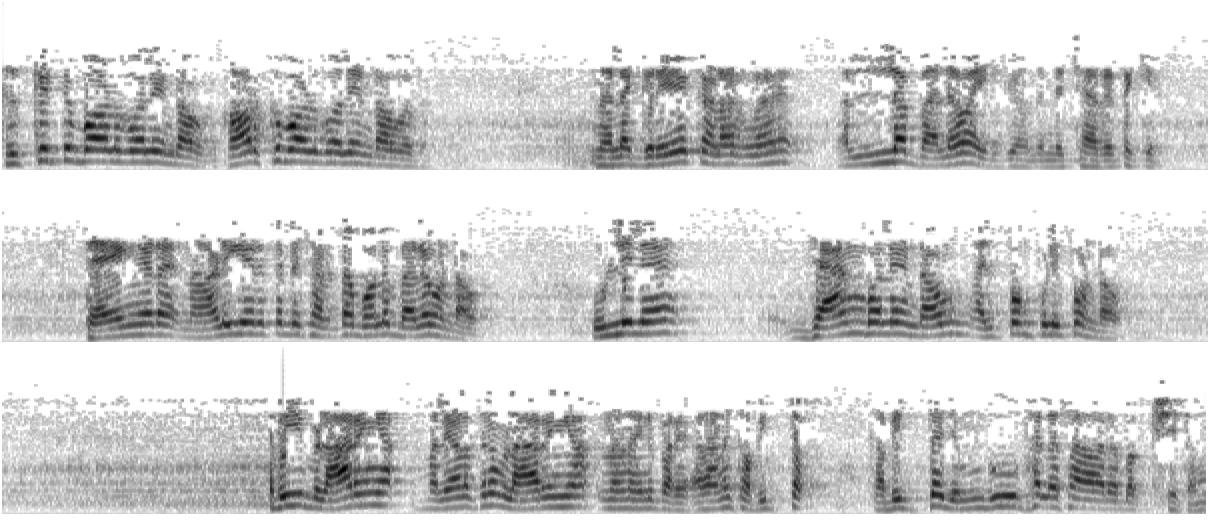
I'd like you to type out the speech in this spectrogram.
ക്രിക്കറ്റ് ബോൾ പോലെ ഉണ്ടാവും. കോർക്ക് ബോൾ പോലെ ഉണ്ടാവും അത്. നല്ല ഗ്രേ കളറിൽ നല്ല ബലമായിരിക്കും അതിന്റെ ചിരട്ടയ്ക്ക്. തേങ്ങയുടെ നാളികേരത്തിന്റെ ചിരട്ട പോലെ ബലം ഉണ്ടാവും ഉള്ളിൽ ജാം പോലെ ഉണ്ടാവും. അല്പം പുളിപ്പം ഉണ്ടാവും അപ്പൊ ഈ വിളാരങ്ങ മലയാളത്തിലെ വിളാരങ്ങ എന്നാണ് അതിന് പറയാം അതാണ് കവിത്തം കവിത്ത ജംബൂഫലസാര ഭക്ഷിതം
